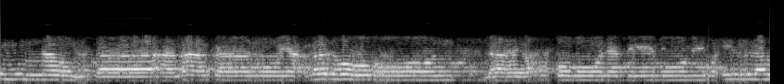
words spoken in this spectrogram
إنهم ساء ما كانوا يعملون. لا يرقبون في مؤمن إلا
